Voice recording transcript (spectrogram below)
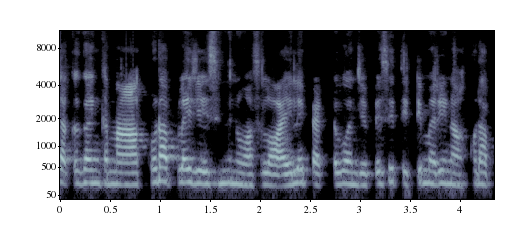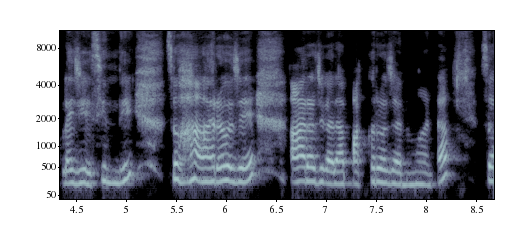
చక్కగా ఇంకా నాకు కూడా అప్లై చేసింది. నువ్వు అసలు ఆయిలే పెట్టవు అని చెప్పేసి తిట్టి మరీ నాకు కూడా అప్లై చేసింది. సో ఆ రోజే ఆ రోజు కదా ఆ పక్క రోజు అన్నమాట. సో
